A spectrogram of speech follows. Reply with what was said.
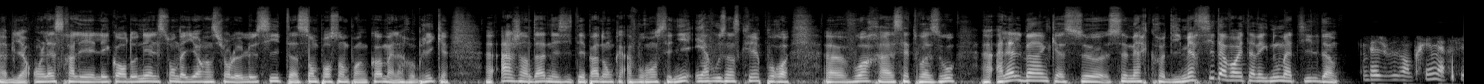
Très bien. On laissera les, coordonnées. Elles sont d'ailleurs hein, sur le, site 100%.com à la rubrique euh, agenda. N'hésitez pas donc à vous renseigner et à vous inscrire pour euh, voir euh, cet oiseau à l'Albinc ce, ce mercredi. Merci d'avoir été avec nous Mathilde. Ben, je vous en prie, merci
